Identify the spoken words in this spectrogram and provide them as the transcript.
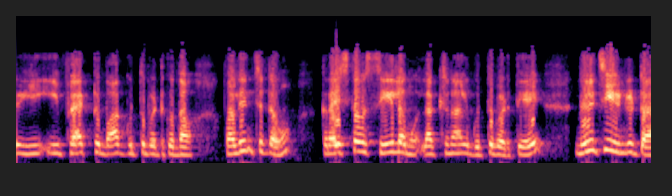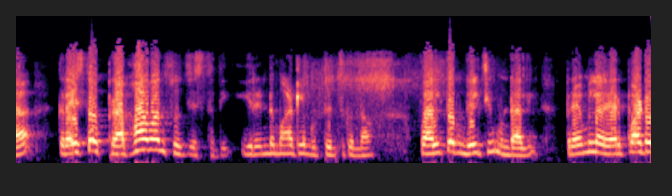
ఈ ఈ ఫ్యాక్ట్ బాగా గుర్తుపెట్టుకుందాం. ఫలించటం క్రైస్తవ శీలము లక్షణాలు గుర్తుపెడితే నిలిచి ఇండుట క్రైస్తవ ప్రభావాన్ని సూచిస్తుంది. ఈ రెండు మాటలు గుర్తుంచుకుందాం. ఫలితం నిలిచి ఉండాలి. ప్రేమలో ఏర్పాటు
